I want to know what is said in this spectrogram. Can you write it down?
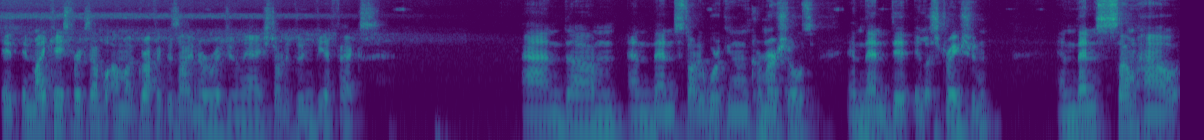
it, in my case, for example, I'm a graphic designer originally. I started doing VFX and um, and then started working on commercials and then did illustration and then somehow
